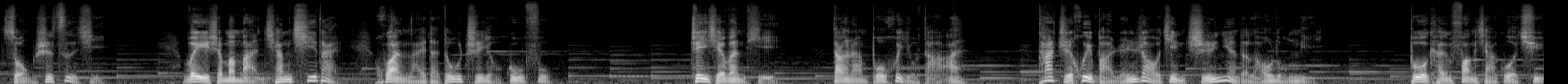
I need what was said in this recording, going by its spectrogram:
总是自己？为什么满腔期待换来的都只有辜负？这些问题，当然不会有答案。他只会把人绕进执念的牢笼里，不肯放下过去，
